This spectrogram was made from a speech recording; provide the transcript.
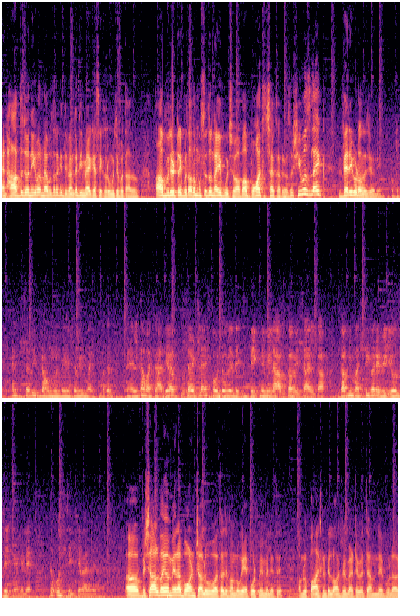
एंड हाफ़ द जर्नी के बाद मैं बोलता था कि दिव्यांका दी मैं कैसे करूँ? मुझे बता दो। आप मुझे ट्रिक बता दो मुझसे तो नहीं पूछो आप आप बहुत अच्छा कर रहे हो। So she was like very good on the journey सभी ब्राउन मुंडे ने सभी मतलब तहलका मचा दिया सर्टलाइज फ़ोटो में दे, देखने मिला आपका विशाल का। काफ़ी मस्ती भरे वीडियोस देखने मिले तो उस चीज़ के बारे में। अ, विशाल भाई और मेरा बॉन्ड चालू हुआ था जब हम लोग एयरपोर्ट में मिले थे। हम लोग पाँच घंटे लॉन्च में बैठे हुए थे हमने बोला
